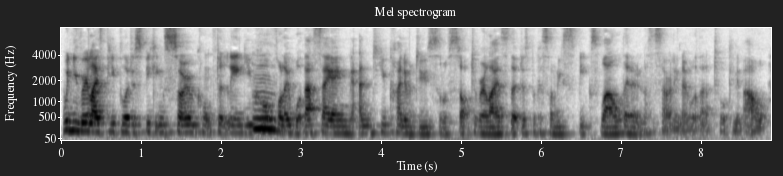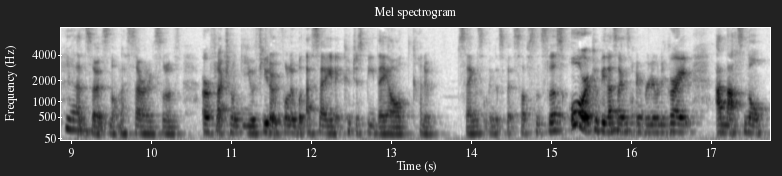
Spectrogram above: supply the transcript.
when you realize people are just speaking so confidently, and you Mm. can't follow what they're saying, and you kind of do sort of stop to realize that just because somebody speaks well, they don't necessarily know what they're talking about, Yeah. and so it's not necessarily sort of a reflection on you. If you don't follow what they're saying, it could just be they are kind of saying something that's a bit substanceless, or it could be they're saying something really, really great, and that's not,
